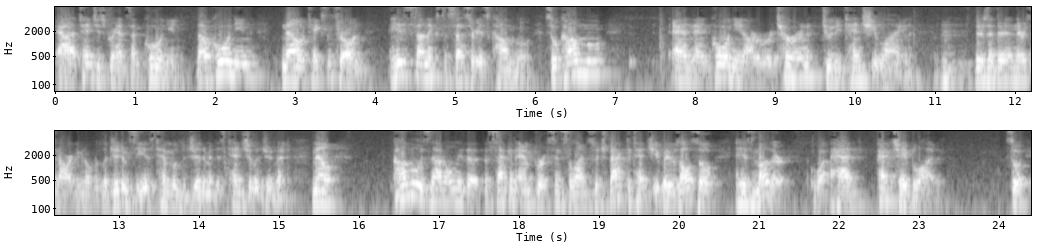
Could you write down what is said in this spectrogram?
Uh, Tenchi's grandson Konin. Now Konin now takes the throne. His son and successor is Kammu. So Kammu and, and Konin are a return to the Tenchi line there's a, there, and there's an argument over legitimacy. Is Tenmu legitimate? Is Tenchi legitimate? Now, Kammu is not only the, the second emperor since the line switched back to Tenchi, but he was also his mother had Paekche blood. So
